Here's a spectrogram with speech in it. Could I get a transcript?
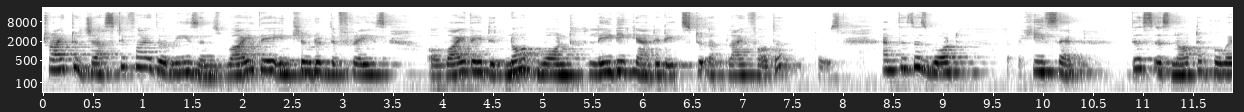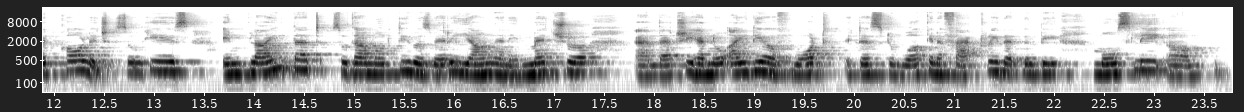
tried to justify the reasons why they included the phrase or why they did not want lady candidates to apply for the post. And this is what he said. This is not a co-ed college. So he is implying that Sudha Murthy was very young and immature and that she had no idea of what it is to work in a factory that will be mostly, um,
